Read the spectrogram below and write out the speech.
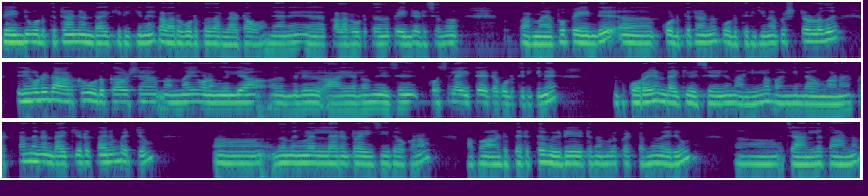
പെയിന്റ് കൊടുത്തിട്ടാണ് ഉണ്ടാക്കിയിരിക്കുന്നത് കളർ കൊടുത്തതല്ല കേട്ടോ ഞാൻ കളർ കൊടുത്തതെന്ന് പെയിന്റ് അടിച്ചെന്ന് പറഞ്ഞത്. അപ്പോൾ പെയിന്റ് കൊടുത്തിട്ടാണ് കൊടുത്തിരിക്കുന്നത് അപ്പോൾ ഇഷ്ടമുള്ളത് ഇതിനും കൂടി ഡാർക്ക് കൊടുക്കുക പക്ഷേ നന്നായി ഉണങ്ങില്ല. ഇതിൽ ആയാലോ എന്ന് ചോദിച്ചാൽ കുറച്ച് ലൈറ്റായിട്ടാണ് കൊടുത്തിരിക്കുന്നത് അപ്പോൾ കുറേ ഉണ്ടാക്കി വെച്ച് കഴിഞ്ഞാൽ നല്ല ഭംഗി ഉണ്ടാവും കാണാൻ. പെട്ടെന്ന് തന്നെ ഉണ്ടാക്കിയെടുക്കാനും പറ്റും. ഇത് നിങ്ങളെല്ലാവരും ട്രൈ ചെയ്ത് നോക്കണം. അപ്പോൾ അടുത്തടുത്ത വീഡിയോ ആയിട്ട് നമ്മൾ പെട്ടെന്ന് വരും. ചാനൽ കാണണം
